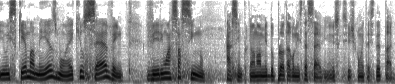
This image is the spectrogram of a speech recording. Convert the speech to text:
e o esquema mesmo é que o Seven vire um assassino. Ah, sim, porque o nome do protagonista é Seven. Eu esqueci de comentar esse detalhe.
